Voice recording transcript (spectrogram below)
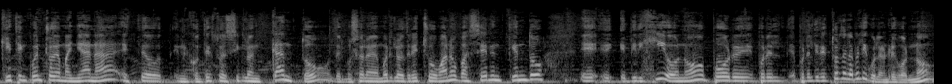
que este encuentro de mañana, este en el contexto del ciclo Encanto del Museo de la Memoria y los Derechos Humanos, va a ser, entiendo, eh, dirigido, ¿no? Por, por, el, por el director de la película, en rigor, ¿no?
